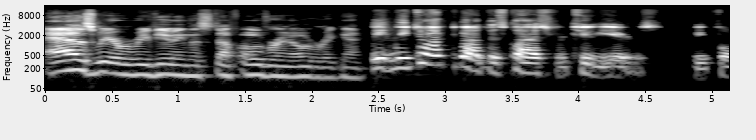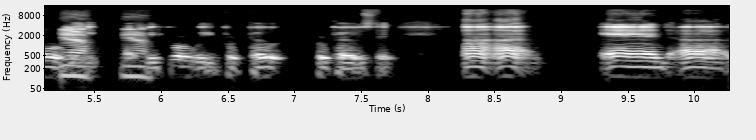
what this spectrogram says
as we were reviewing this stuff over and over again. We, we talked about this class for two years before yeah, we yeah. before we proposed proposed it. Uh, uh, and uh,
